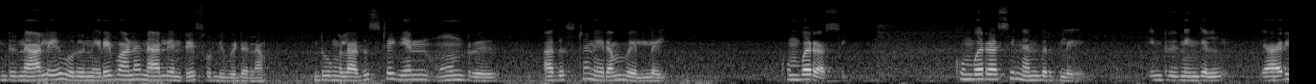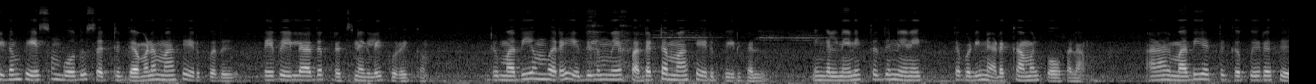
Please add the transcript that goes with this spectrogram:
இன்று நாளே ஒரு நிறைவான நாள் என்றே சொல்லிவிடலாம். இன்று உங்கள் அதிர்ஷ்ட எண் மூன்று அதிர்ஷ்ட நிறம் வெள்ளை. கும்பராசி. கும்பராசி நண்பர்களே இன்று நீங்கள் யாரிடம் பேசும்போது சற்று கவனமாக இருப்பது தேவையில்லாத பிரச்சனைகளை குறைக்கும். இன்று மதியம் வரை எதிலுமே பதட்டமாக இருப்பீர்கள். நீங்கள் நினைத்தது நினைத்தபடி நடக்காமல் போகலாம். ஆனால் மதியத்துக்கு பிறகு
